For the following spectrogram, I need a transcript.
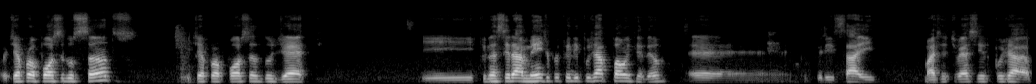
Eu tinha a proposta do Santos e tinha a proposta do Jeff. E financeiramente eu preferi ir para o Japão, entendeu? É, preferi sair. Mas se eu tivesse ido para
